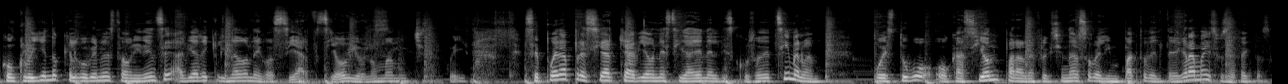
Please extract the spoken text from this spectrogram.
concluyendo que el gobierno estadounidense había declinado negociar. Sí, obvio, no mames, güey. Se puede apreciar que había honestidad en el discurso de Zimmerman, pues tuvo ocasión para reflexionar sobre el impacto del telegrama y sus efectos.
